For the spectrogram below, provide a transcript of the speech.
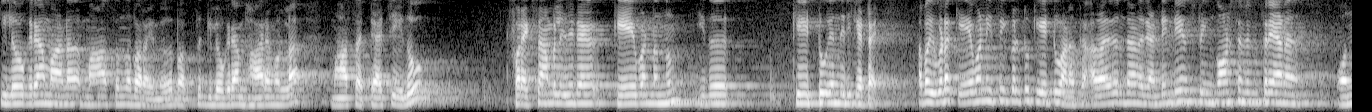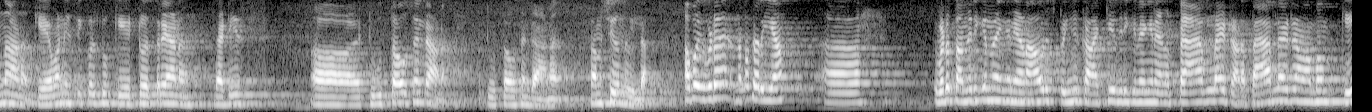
കിലോഗ്രാം ആണ് മാസ് എന്ന് പറയുന്നത്. പത്ത് കിലോഗ്രാം ഭാരമുള്ള മാസ് അറ്റാച്ച് ചെയ്തു. ഫോർ എക്സാമ്പിൾ ഇതിന്റെ കെ വൺ എന്നും ഇത് കെ ടു എന്നിരിക്കട്ടെ. അപ്പോൾ ഇവിടെ K one is equal to K two ആണ്. അതായത് എന്താണ്? രണ്ടിന്റെയും സ്പ്രിങ് കോൺസെന്റ് എത്രയാണ്? ഒന്നാണ്. K one is equal to K two എത്രയാണ്? ദാറ്റ് ഈസ് ടു തൗസൻഡ് ആണ്. ടു തൗസൻഡ് ആണ്. സംശയമൊന്നുമില്ല. അപ്പോൾ ഇവിടെ നമുക്കറിയാം ഇവിടെ തന്നിരിക്കുന്നത് എങ്ങനെയാണ്? ആ ഒരു സ്പ്രിങ് കണക്ട് ചെയ്തിരിക്കുന്നത് എങ്ങനെയാണ്? പാരലായിട്ടാണ് പാരലായിട്ടാണ് അപ്പം കെ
